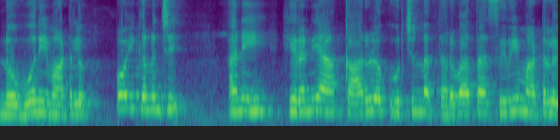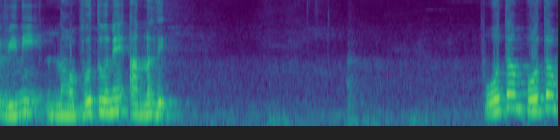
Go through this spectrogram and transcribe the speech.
నువ్వు నీ మాటలు. పో ఇక నుంచి అని హిరణ్య కారులో కూర్చున్న తర్వాత సిరి మాటలు విని నవ్వుతూనే అన్నది. పోతాం పోతాం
